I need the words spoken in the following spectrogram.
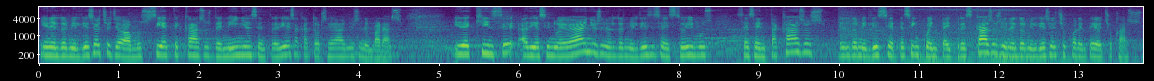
y en el 2018 llevamos siete casos de niñas entre 10 a 14 años en embarazo y de 15 a 19 años. En el 2016 tuvimos 60 casos, en el 2017 53 casos y en el 2018 48 casos.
